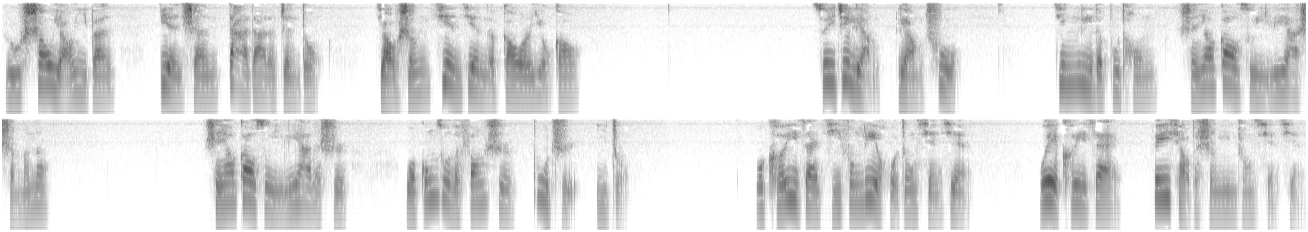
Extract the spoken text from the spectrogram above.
如烧窑一般，遍山大大的震动，脚声渐渐的高而又高。所以这两两处经历的不同，神要告诉以利亚什么呢？神要告诉以利亚的是，我工作的方式不止一种，我可以在疾风烈火中显现，我也可以在。微小的声音中显现，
